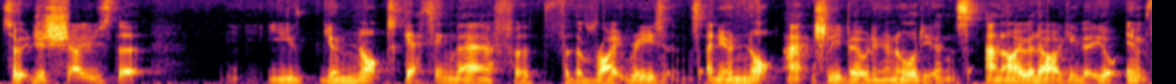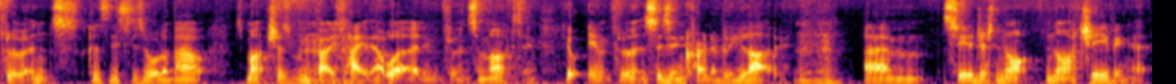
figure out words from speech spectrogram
So it just shows that you you're not getting there for, for the right reasons and you're not actually building an audience. And i would argue that your influence because this is all about as much as we both hate that word influence influencer marketing your influence is incredibly low. Um, so you're just not not achieving it.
